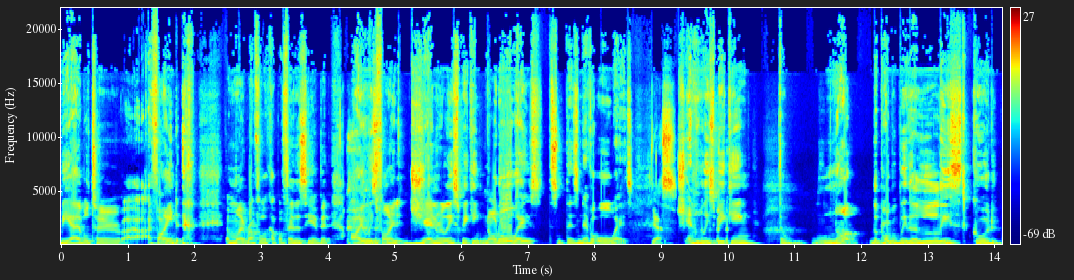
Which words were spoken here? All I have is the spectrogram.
be able to I find I might ruffle a couple of feathers here but I always find generally speaking not always there's never always Yes. generally speaking, the not the probably the least good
